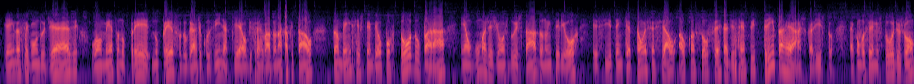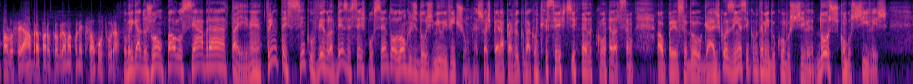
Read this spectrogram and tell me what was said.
E ainda segundo o Diese, o aumento no, pre, no preço do gás de cozinha, que é observado na capital, também se estendeu por todo o Pará, em algumas regiões do estado, no interior, esse item que é tão essencial alcançou cerca de 130 reais, Calixto. É com você no estúdio, João Paulo Seabra, para o programa Conexão Cultura. Obrigado, João Paulo Seabra. Tá aí, né? 35,16% ao longo de 2021. É só esperar para ver o que vai acontecer este ano com relação ao preço do gás de cozinha, assim como também do combustível, né? dos combustíveis.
